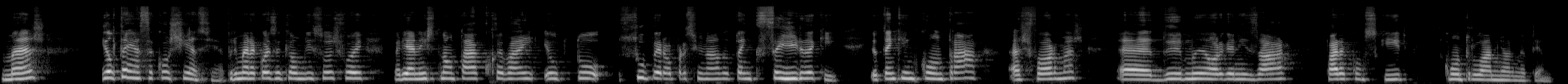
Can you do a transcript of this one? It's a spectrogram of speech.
Mas ele tem essa consciência. A primeira coisa que ele me disse hoje foi: Mariana, isto não está a correr bem, eu estou super operacionado, eu tenho que sair daqui, eu tenho que encontrar as formas uh, de me organizar para conseguir controlar melhor o meu tempo.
